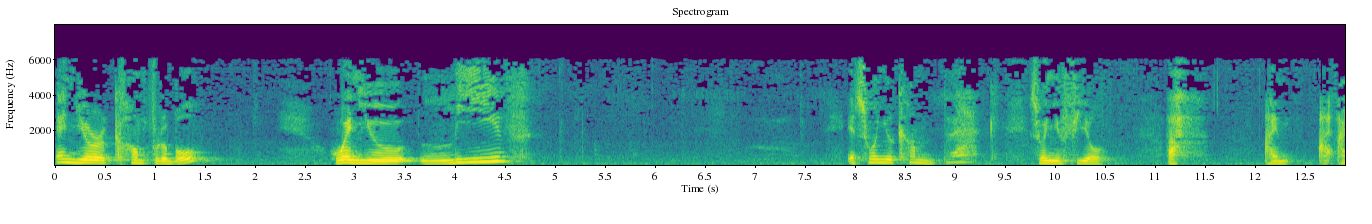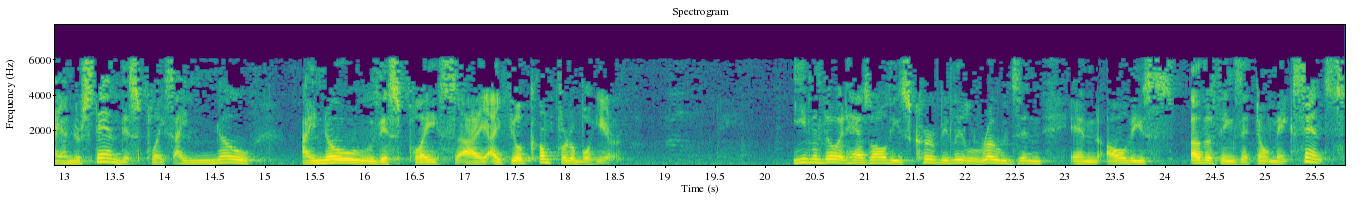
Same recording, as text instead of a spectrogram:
And you're comfortable when you leave. It's when you come back. It's when you feel, ah, I'm, I, I understand this place. I know, I know this place. I, I feel comfortable here even though it has all these curvy little roads and, and all these other things that don't make sense,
